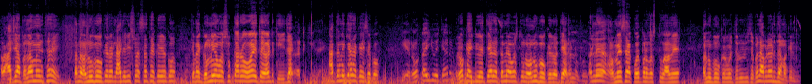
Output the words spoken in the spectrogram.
હવે આજે આ ભલામણ થઈ તમે અનુભવ કર્યો એટલે આજે વિશ્વાસ સાથે કહી શકો કે ભાઈ ગમે એવો સુકારો હોય તો અટકી જાય. અટકી જાય. આ તમે ક્યારે કહી શકો? એ રોકાઈ ગયું ત્યારે? રોકાઈ ગયું ત્યારે તમે આ વસ્તુનો અનુભવ કર્યો ત્યારે. એટલે હંમેશા કોઈ પણ વસ્તુ આવે અનુભવ કરવો જરૂરી છે. ભલે આપણે અડધામાં કરવી.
